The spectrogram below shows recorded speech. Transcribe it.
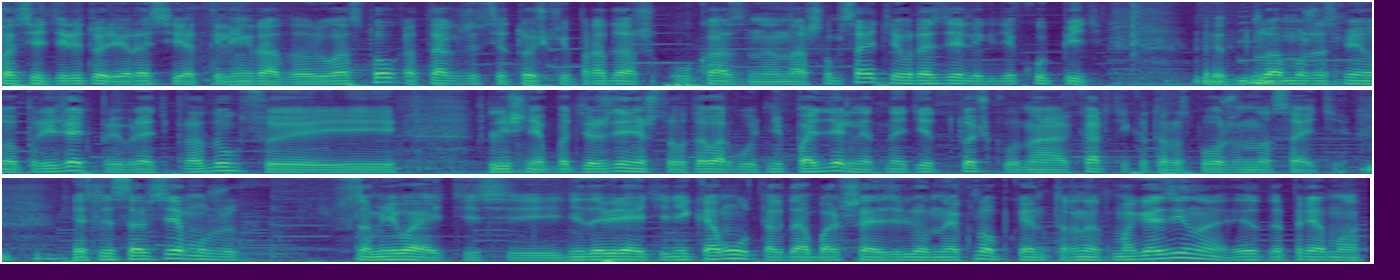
по всей территории России от Калининграда до Владивостока. Также все точки продаж указаны на нашем сайте в разделе «Где купить». Э, Туда можно смело приезжать, приобретать продукцию и лишнее подтверждение, что товар будет не поддельный, это найти эту точку на карте, которая расположена на сайте. Если совсем уже сомневаетесь и не доверяете никому, тогда большая зеленая кнопка интернет-магазина. Это прямо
